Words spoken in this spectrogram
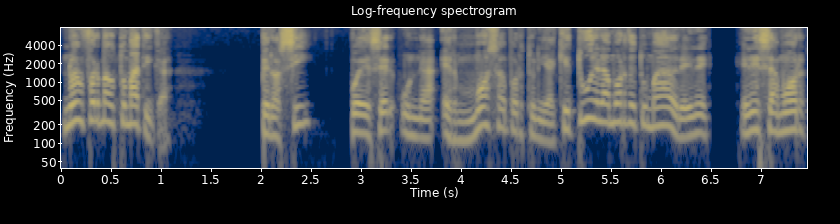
No en forma automática, pero sí puede ser una hermosa oportunidad. Que tú en el amor de tu madre, en, ese amor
